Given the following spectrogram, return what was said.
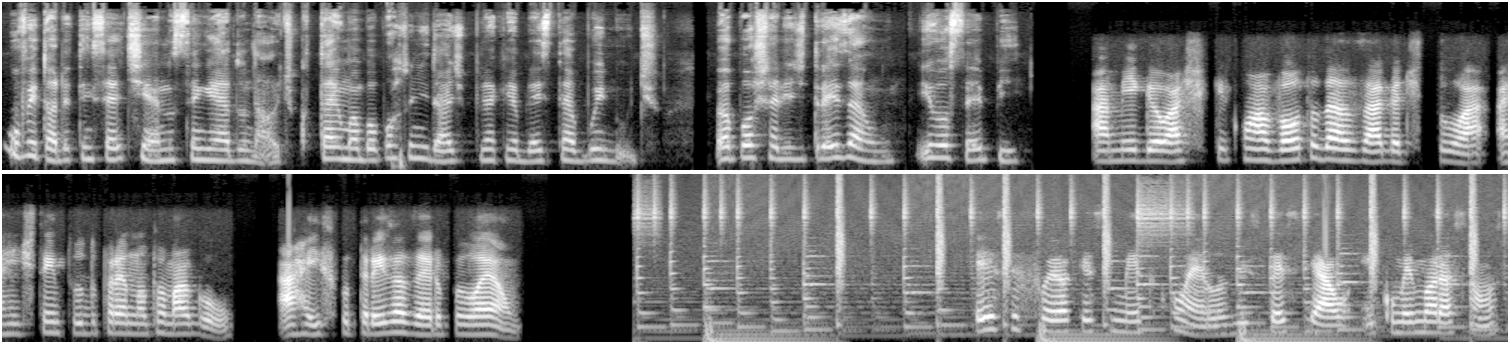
O Vitória tem sete anos sem ganhar do Náutico. Tá aí uma boa oportunidade para quebrar esse tabu inútil. Eu apostaria de 3 a 1 E você, Pi? Amiga, eu acho que com a volta da zaga titular, a gente tem tudo para não tomar gol. Arrisco 3 a 0 pro Leão. Esse foi o aquecimento com elas, especial em comemoração aos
